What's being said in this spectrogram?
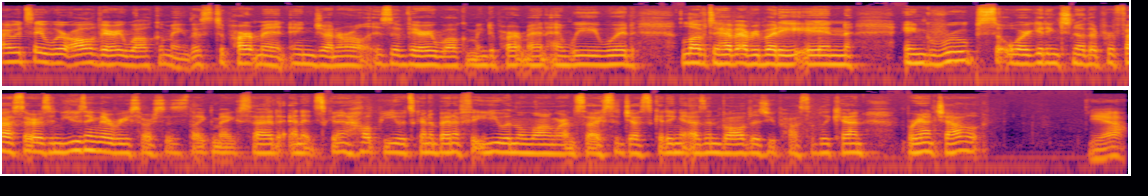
I would say we're all very welcoming. This department in general is a very welcoming department, and we would love to have everybody in in groups or getting to know their professors and using their resources, like Meg said. And it's going to help you. It's going to benefit you in the long run. So I suggest getting as involved as you possibly can. Branch out. Yeah.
